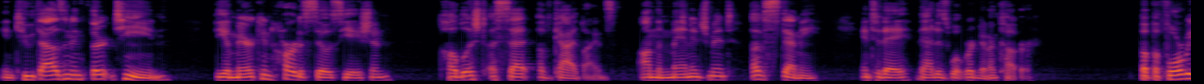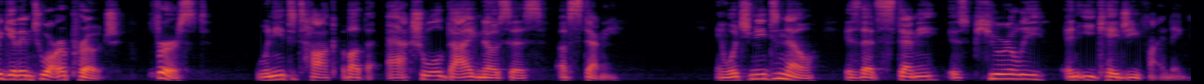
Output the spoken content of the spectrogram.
In 2013, the American Heart Association published a set of guidelines on the management of STEMI, and today that is what we're going to cover. But before we get into our approach, first, we need to talk about the actual diagnosis of STEMI. And what you need to know is that STEMI is purely an EKG finding.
